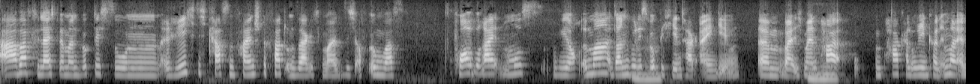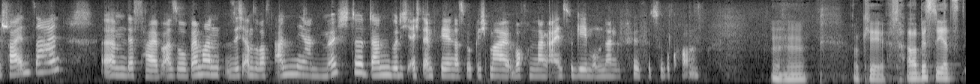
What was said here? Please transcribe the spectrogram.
Aber vielleicht, wenn man wirklich so einen richtig krassen Feinschliff hat und, sage ich mal, sich auf irgendwas vorbereiten muss, wie auch immer, dann würde mhm. ich es wirklich jeden Tag eingeben. Ähm, weil ich meine, mhm. ein, paar, ein paar Kalorien können immer entscheidend sein. Ähm, deshalb, also wenn man sich an sowas annähern möchte, dann würde ich echt empfehlen, das wirklich mal wochenlang einzugeben, um dann ein Gefühl für zu bekommen. Mhm. Okay, aber bist du jetzt,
